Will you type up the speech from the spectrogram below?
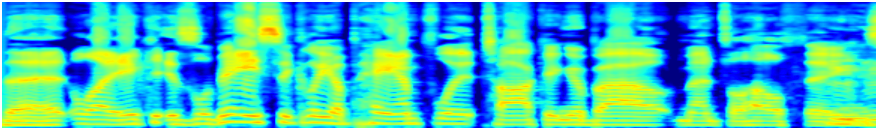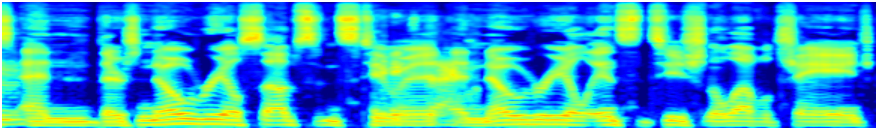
that like is basically a pamphlet talking about mental health things, mm-hmm. and there's no real substance to exactly. it, and no real institutional level change,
